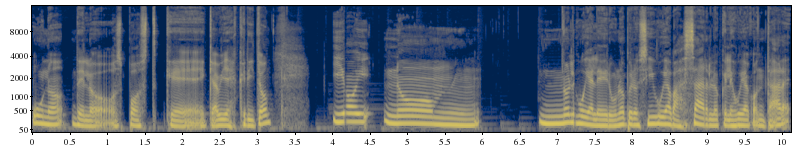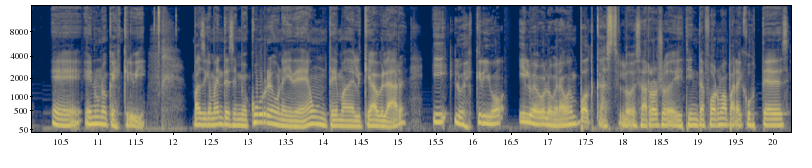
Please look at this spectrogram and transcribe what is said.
uno de los posts que, que había escrito. Y hoy no, no les voy a leer uno, pero sí voy a basar lo que les voy a contar eh, en uno que escribí. Básicamente se me ocurre una idea, un tema del que hablar y lo escribo y luego lo grabo en podcast. Lo desarrollo de distinta forma para que ustedes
